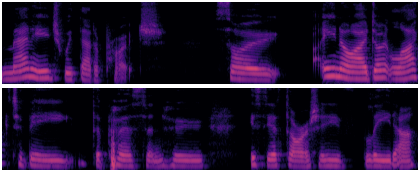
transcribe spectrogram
manage with that approach. So, you know, I don't like to be the person who is the authoritative leader,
